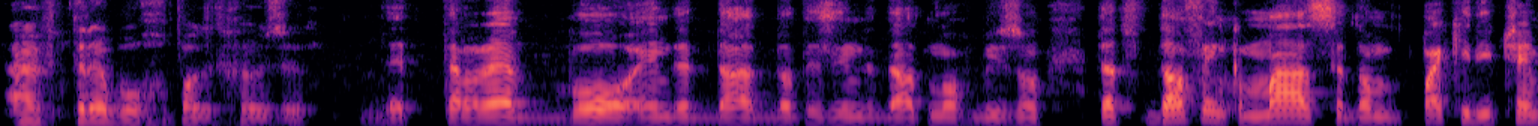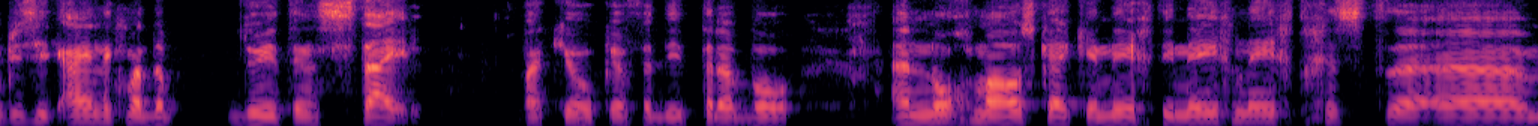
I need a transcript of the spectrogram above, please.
Hij heeft treble gepakt, gozer. De treble, inderdaad. Dat is inderdaad nog bijzonder. Dat, dat vind ik een master. Dan pak je die Champions League eindelijk, maar dan doe je het in stijl. Pak je ook even die treble. En nogmaals, kijk, in 1999 is het... eh, ehm,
